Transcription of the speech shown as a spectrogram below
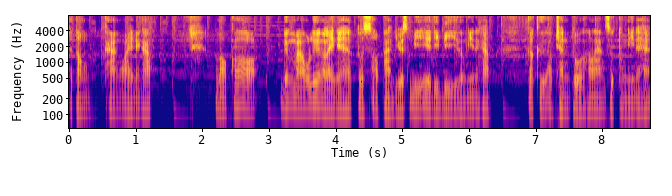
จะต้องค้างไว้นะครับแล้วก็เรื่องเมาส์เรื่องอะไรเนี่ยฮะตรวจสอบผ่าน USB ADB ตรงนี้นะครับ ก็คือ option ตัวข้างล่างสุดตรงนี้นะฮะ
